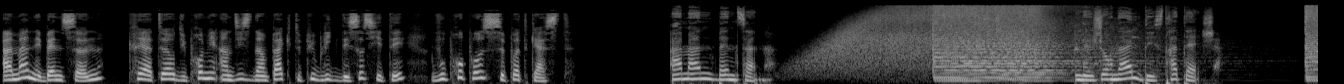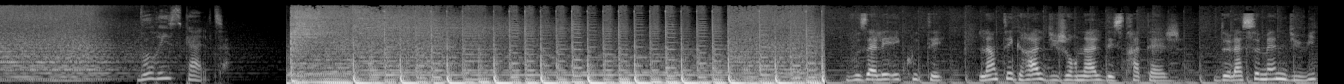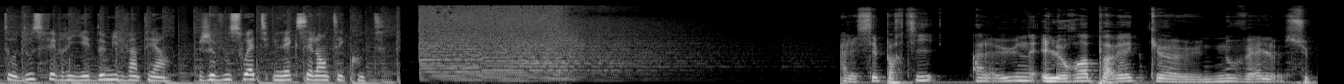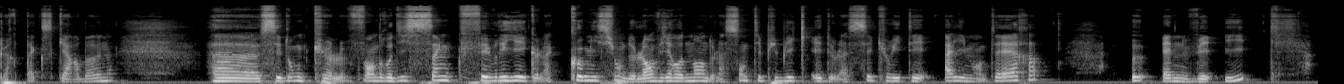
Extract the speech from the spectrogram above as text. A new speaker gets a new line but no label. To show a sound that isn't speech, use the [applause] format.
Haman et Benson, créateurs du premier indice d'impact public des sociétés, vous proposent ce podcast.
Haman Benson. Le journal des stratèges. Boris Kalt.
Vous allez écouter l'intégrale du journal des stratèges de la semaine du 8 au 12 février 2021. Je vous souhaite une excellente écoute.
Allez, c'est parti à la une et l'Europe avec euh, une nouvelle super taxe carbone. Euh, c'est donc le vendredi 5 février que la Commission de l'environnement, de la santé publique et de la sécurité alimentaire, ENVI,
